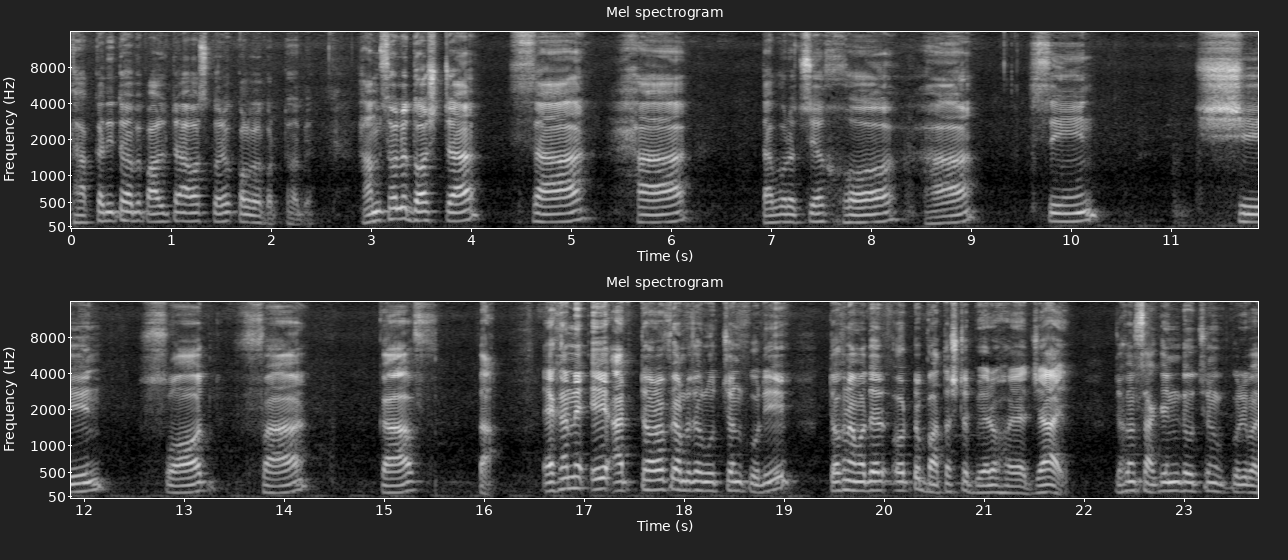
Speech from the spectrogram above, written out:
ধাক্কা দিতে হবে, পাল্টা আওয়াজ করে কলকলা করতে হবে। হামস হলো দশটা, সা, হা, তারপর হচ্ছে খ, হা, সিন, শিন, সদ, ফা, কাফ, তা। এখানে এই আটটা হরফে আমরা যখন উচ্চারণ করি, তখন আমাদের অটো বাতাসটা বের হয়ে যায়। যখন সাকিনটা উচ্চারণ করি বা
